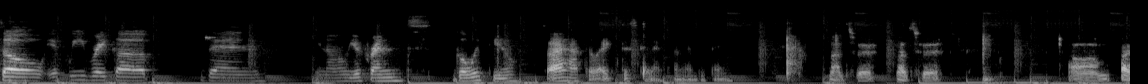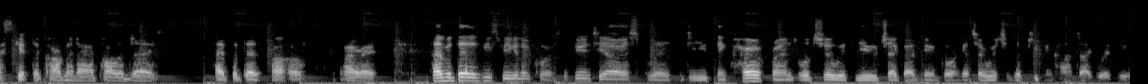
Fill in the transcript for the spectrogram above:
So if we break up, then you know your friends go with you. So I have to like disconnect from everything. That's fair. That's fair. Um, I skipped a comment. I apologize. Hypothet. Uh oh. All right. Hypothetically speaking, of course, if you and Tiara split, do you think her friends will chill with you, check on you, go and get her wishes of keeping contact with you?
